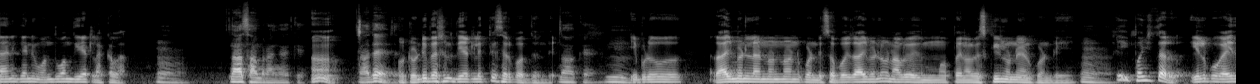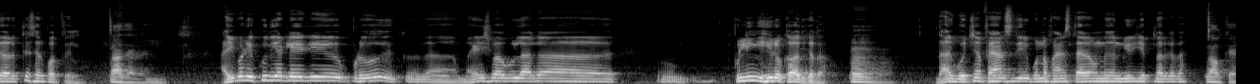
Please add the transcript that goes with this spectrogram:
దానికి కానీ వంద వంద థియేటర్లు అక్కల. నా సామరంగకి. అదే. ట్వంటీ పర్సెంట్ థియేటర్లు ఎత్తే సరిపోద్దండి. ఓకే. ఇప్పుడు రాజమండ్రిలో ఉన్నాం అనుకోండి సపోజ్ రాజమండ్రిలో నలభై ముప్పై నలభై స్క్రీన్లు ఉన్నాయనుకోండి ఉమ్. అవి పంచుతారు. వీళ్ళకి ఒక ఐదు ఆరు ఇస్తే సరిపోతుంది. అదే అవి కూడా ఎక్కువ థియేటర్లు ఇప్పుడు మహేష్ బాబు లాగా పుల్లింగ్ హీరో కాదు కదా. దానికి వచ్చిన ఫ్యాన్స్ దీనికి ఉన్న ఫ్యాన్స్ తేడా ఉంది అని మీరు చెప్తున్నారు కదా. ఓకే.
